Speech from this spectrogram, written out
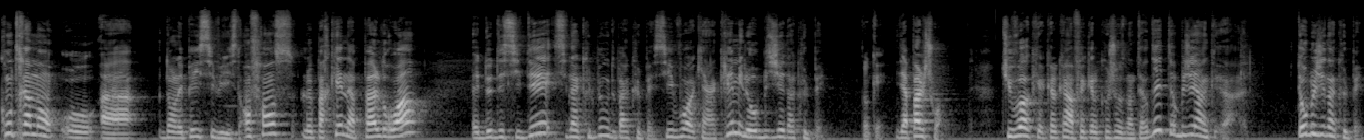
contrairement au, à, dans les pays civilistes, en France, le parquet n'a pas le droit de décider si d'inculper ou de pas inculper. S'il voit qu'il y a un crime, il est obligé d'inculper. Ok. Il n'y a pas le choix. Tu vois que quelqu'un a fait quelque chose d'interdit, tu es t'es obligé d'inculper.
